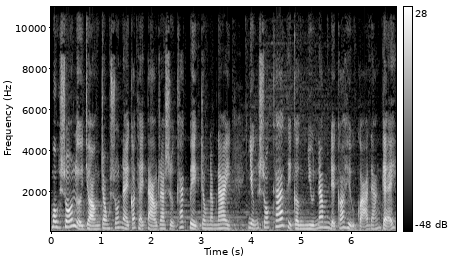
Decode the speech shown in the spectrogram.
một số lựa chọn trong số này có thể tạo ra sự khác biệt trong năm nay, những số khác thì cần nhiều năm để có hiệu quả đáng kể.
